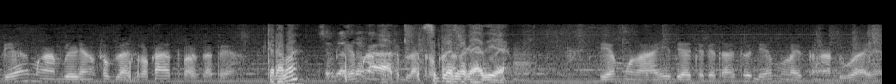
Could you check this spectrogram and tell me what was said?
dia mengambil yang 11 rakaat Pak Ustaz ya. Kenapa? 11 rakaat. 11 rakaat ya. Hmm. Dia mulai dia cerita itu dia mulai tengah dua ya.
